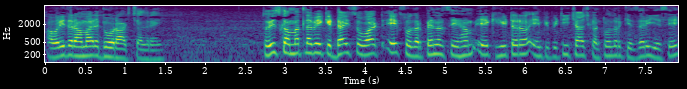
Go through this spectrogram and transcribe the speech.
और इधर हमारे दो राट चल रहे हैं। तो इसका मतलब है कि ढाई सौ वाट, एक सोलर पैनल से हम एक हीटर और एमपीपीटी चार्ज कंट्रोलर के ज़रिए से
